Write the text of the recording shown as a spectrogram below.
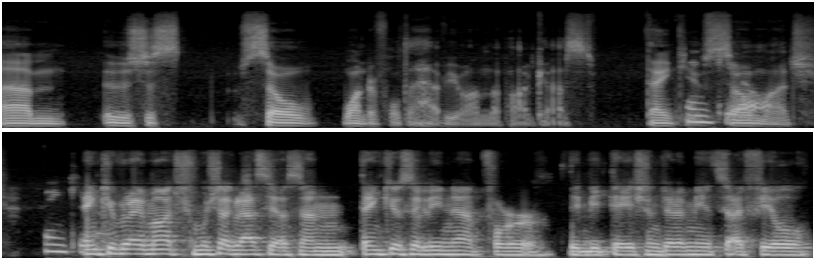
um it was just so wonderful to have you on the podcast thank you Thank so you. much Thank you. Thank you very much. Muchas gracias. And thank you, Selena, for the invitation. Jeremy, it's, I feel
